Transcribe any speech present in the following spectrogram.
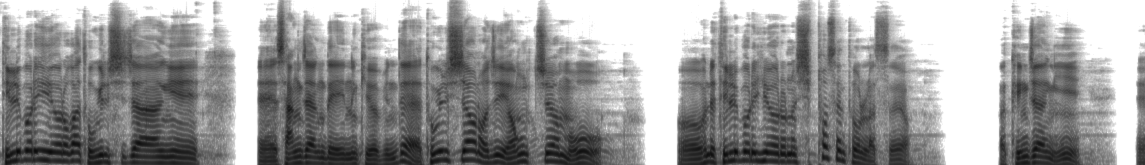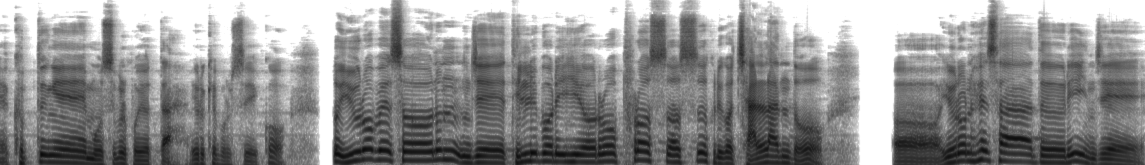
딜리버리 히어로가 독일 시장에 에, 상장되어 있는 기업인데 독일 시장은 어제 0.5 어, 근데 딜리버리 히어로는 10% 올랐어요. 아, 굉장히 예, 급등의 모습을 보였다. 이렇게 볼 수 있고 또 유럽에서는 이제 딜리버리 히어로, 프로서스 그리고 잘란도 어, 이런 회사들이 이제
